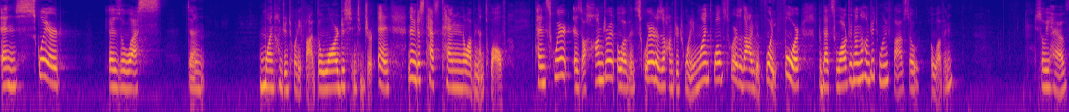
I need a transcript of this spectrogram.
n squared is less than 125, the largest integer n. And then we just test 10, 11, and 12. 10 squared is 100, 11 squared is 121, 12 squared is 144, but that's larger than 125, so 11. So we have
